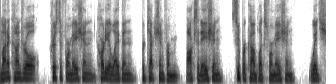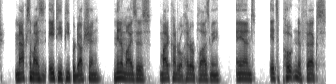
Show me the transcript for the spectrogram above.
mitochondrial crista formation, cardiolipin protection from oxidation, supercomplex formation, which maximizes ATP production, minimizes mitochondrial heteroplasmy, and its potent effects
